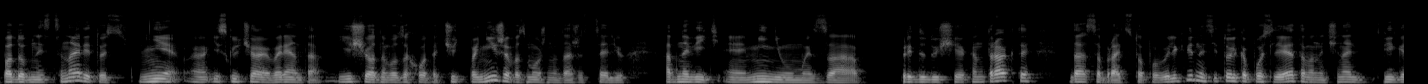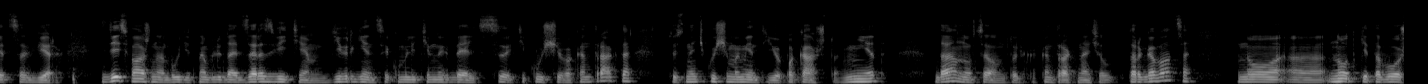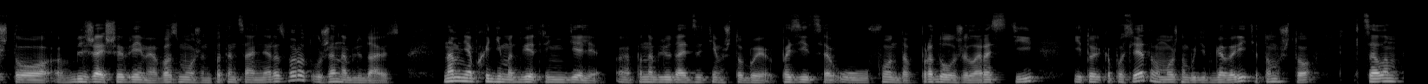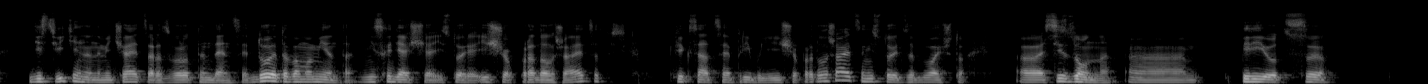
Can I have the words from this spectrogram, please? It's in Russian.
подобный сценарий, то есть не э, исключая варианта еще одного захода чуть пониже, возможно даже с целью обновить э, минимумы за предыдущие контракты, да, собрать стоповую ликвидность и только после этого начинать двигаться вверх. Здесь важно будет наблюдать за развитием дивергенции кумулятивных дельт с текущего контракта, то есть на текущий момент ее пока что нет, да, но в целом только контракт начал торговаться, но э, нотки того, что в ближайшее время возможен потенциальный разворот, уже наблюдаются. Нам необходимо 2-3 недели э, понаблюдать за тем, чтобы позиция у фондов продолжила расти, и только после этого можно будет говорить о том, что в целом действительно намечается разворот тенденции. До этого момента нисходящая история еще продолжается, то есть фиксация прибыли еще продолжается. Не стоит забывать, что сезонно э, период с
